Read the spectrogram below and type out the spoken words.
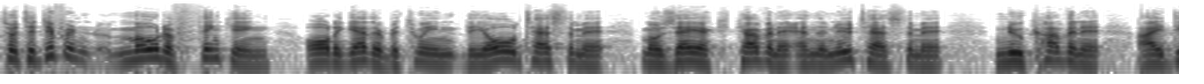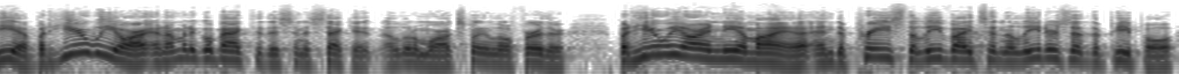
So it's a different mode of thinking altogether between the Old Testament Mosaic covenant and the New Testament New Covenant idea. But here we are, and I'm going to go back to this in a second, a little more. I'll explain a little further. But here we are in Nehemiah, and the priests, the Levites, and the leaders of the people,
